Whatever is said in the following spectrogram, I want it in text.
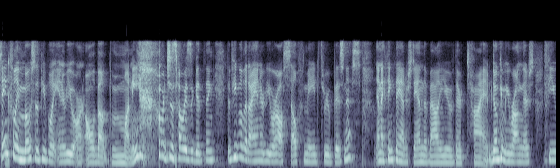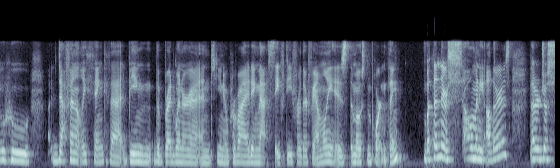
Thankfully, most of the people I interview aren't all about the money, which is always a good thing. The people that I interview are all self made through business, and I think they understand the value of their time. Don't get me wrong, there's a few who definitely think that being the breadwinner and you know providing that safety for their family is the most important thing But then there's so many others that are just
